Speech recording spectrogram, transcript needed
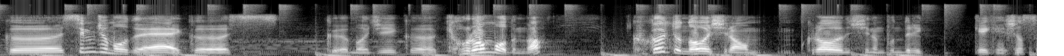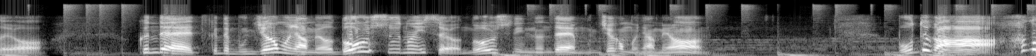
그 심즈 모드에 그, 스- 그 뭐지 그 결혼 모드인가? 그걸 또 넣으시라고 그러시는 분들이 꽤 계셨어요. 근데 근데 문제가 뭐냐면 넣을 수는 있어요. 넣을 수는 있는데 문제가 뭐냐면 모드가 하도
